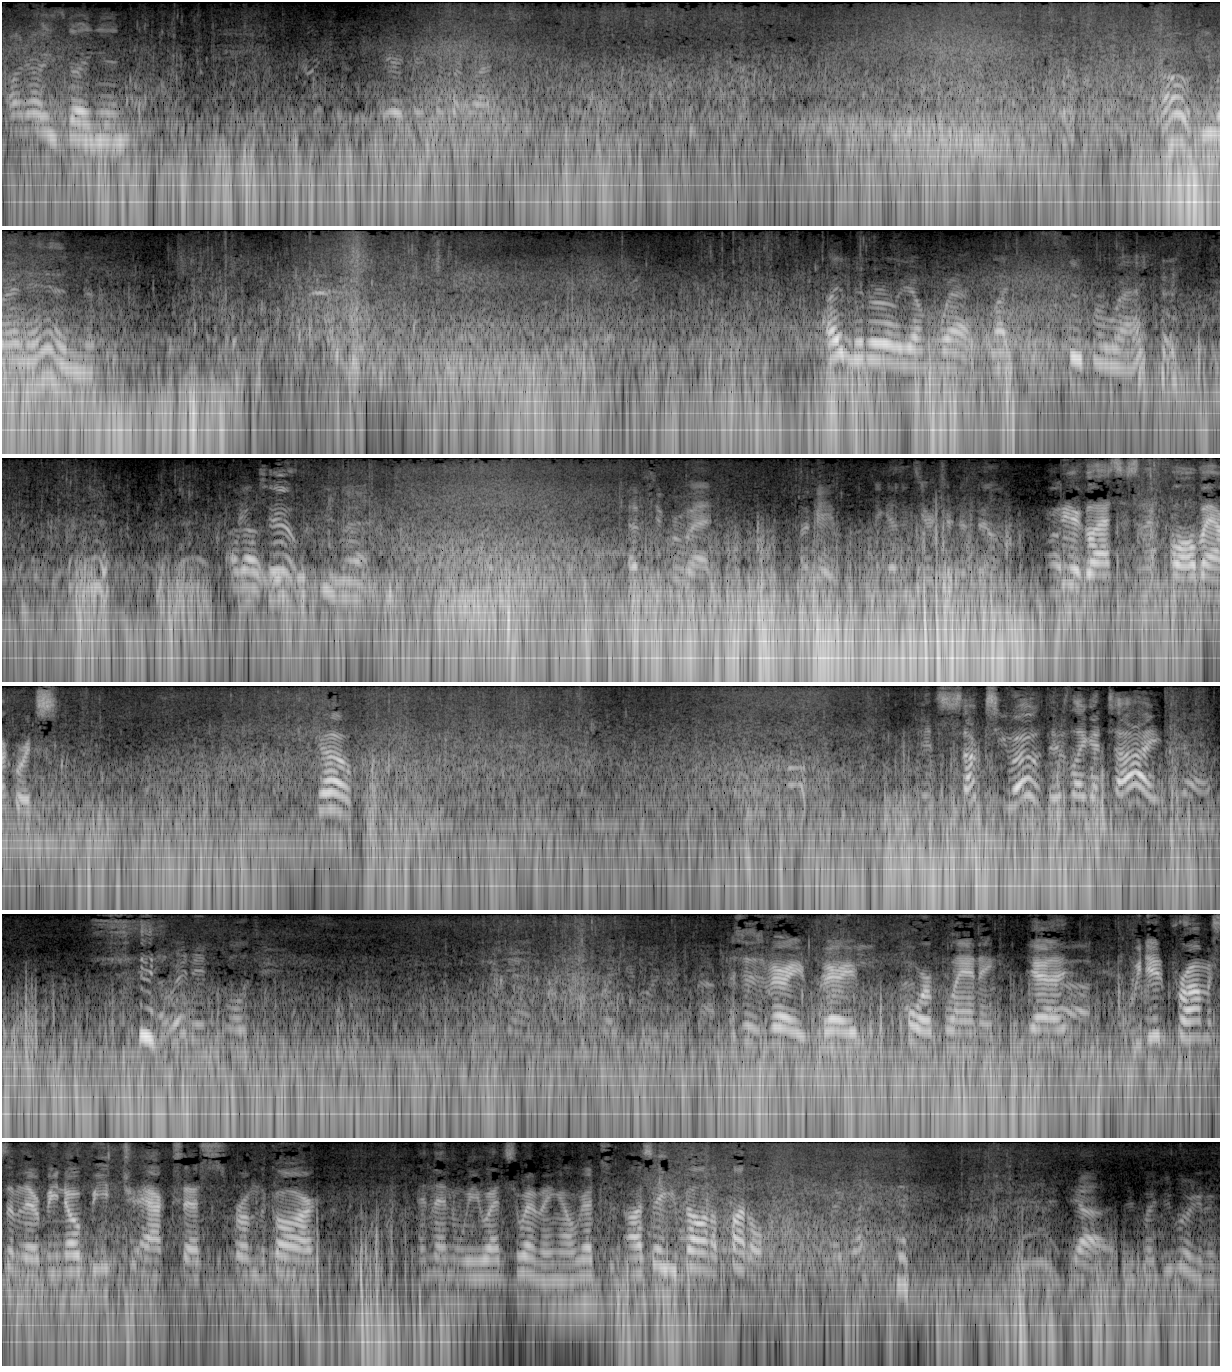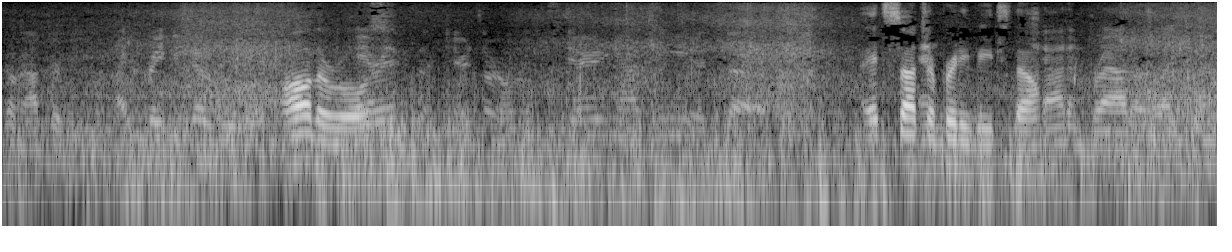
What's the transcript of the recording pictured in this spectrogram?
Oh no, he's going in. Here, take my sunglasses. Oh, he went in. I literally am wet, like super wet. Me too. wet. I'm super wet. Okay, I guess it's your turn to film. Put your glasses and then fall backwards. Go. It sucks you out. There's like a tide. I went in full G. This is very, very poor planning. Yeah, we did promise them there'd be no beach access from the car. And then we went swimming. I'm gonna I'll say you fell in a puddle. yeah, people are gonna come after me. I'm breaking the rules. All the rules. Karens, Karens are always staring at me. It's uh, It's such a pretty beach though. Chad and Brad are like in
